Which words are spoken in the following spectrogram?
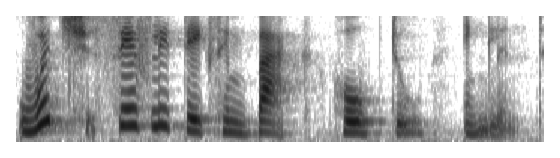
which safely takes him back home to England.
